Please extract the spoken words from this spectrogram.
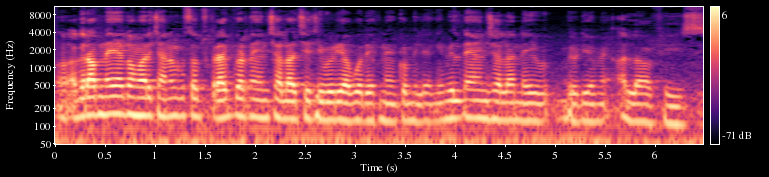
اگر آپ نئے ہیں تو ہمارے چینل کو سبسکرائب کرتے ہیں انشاءاللہ اچھی اچھی ویڈیو آپ کو دیکھنے کو ملے گی۔ ملتے ہیں انشاءاللہ نئی ویڈیو میں۔ اللہ حافظ۔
